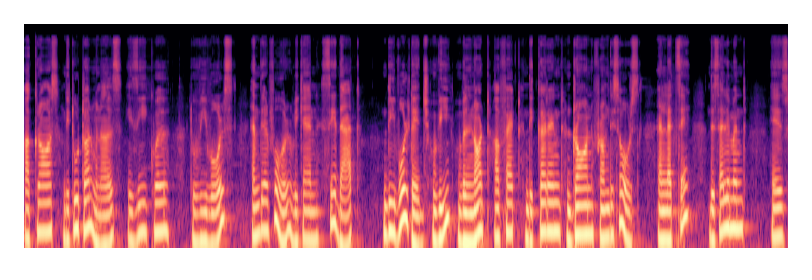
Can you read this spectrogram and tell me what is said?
across the two terminals is equal to V volts and therefore we can say that the voltage V will not affect the current drawn from the source. And let's say this element is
